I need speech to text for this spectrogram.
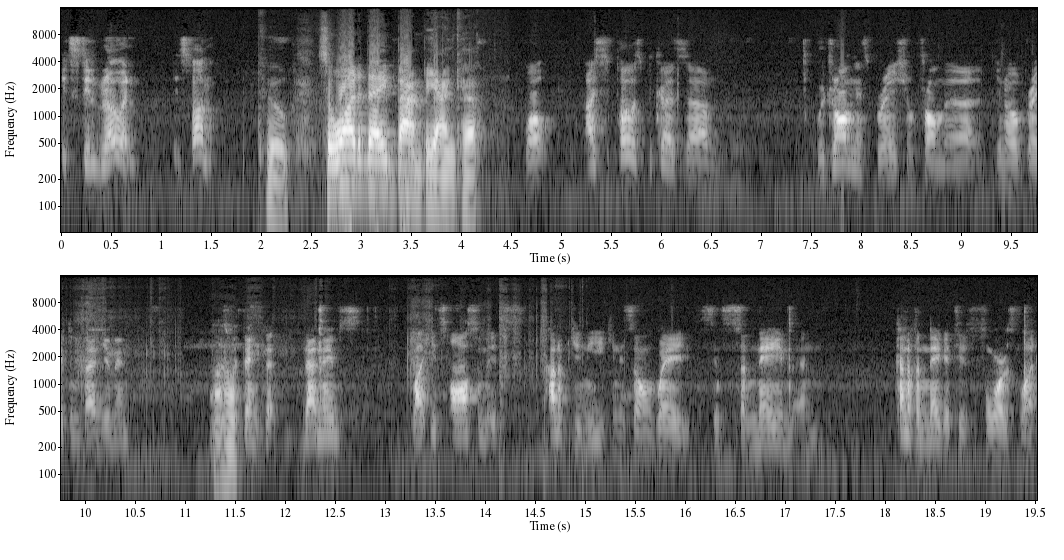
it's still growing. It's fun. Cool. So why did they ban Bianca? Well, I suppose because um, we're drawing inspiration from, uh, you know, Breaking Benjamin. I Uh-huh. think that that name's like it's awesome. It's kind of unique in its own way since it's a name and kind of a negative force, like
